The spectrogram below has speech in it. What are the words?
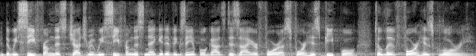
That we see from this judgment, we see from this negative example God's desire for us, for His people, to live for His glory,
